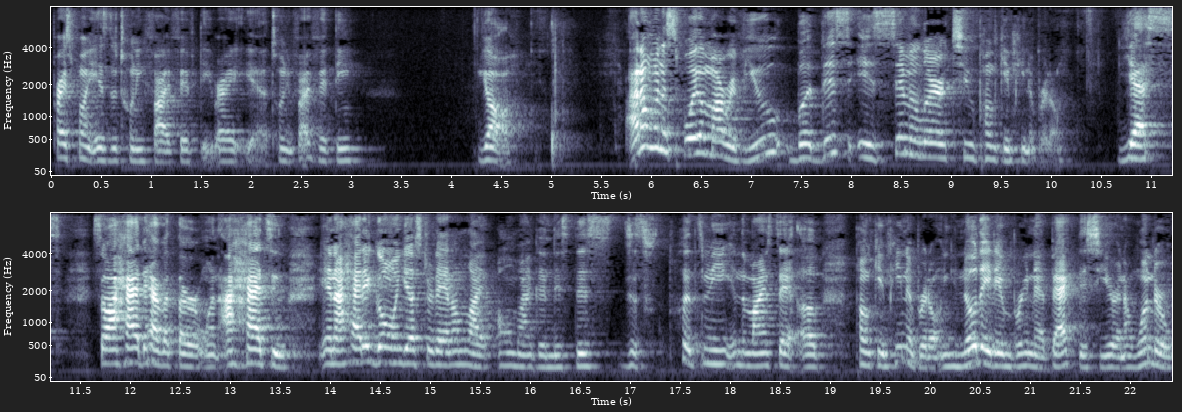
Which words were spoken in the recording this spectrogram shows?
Price point is the 25.50, right? Yeah, 25.50. Y'all, I don't want to spoil my review, but this is similar to pumpkin peanut brittle. Yes. So I had to have a third one. I had to. And I had it going yesterday and I'm like, oh my goodness, this just puts me in the mindset of pumpkin peanut brittle. And you know they didn't bring that back this year. And I wonder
